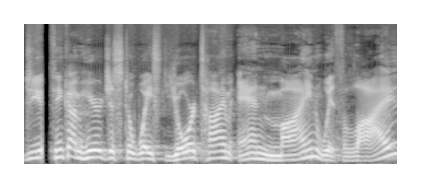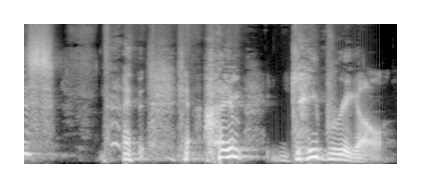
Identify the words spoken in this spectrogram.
Do you think I'm here just to waste your time and mine with lies? I'm Gabriel.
